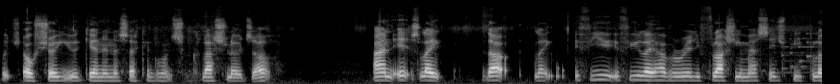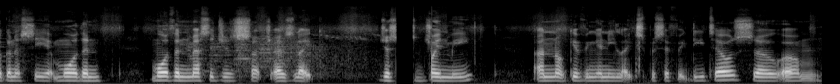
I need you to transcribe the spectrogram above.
which I'll show you again in a second once Clash loads up. And it's like that like if you if you like have a really flashy message people are gonna see it more than more than messages such as like just join me and not giving any like specific details. So um,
